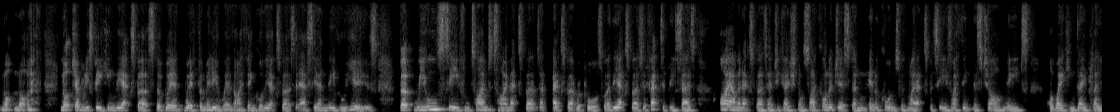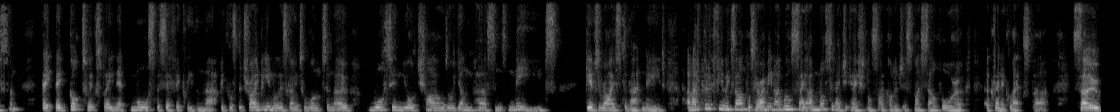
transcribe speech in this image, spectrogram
not not not generally speaking the experts that we're we're familiar with i think or the experts that SEN Legal use but we all see from time to time expert expert reports where the expert effectively says i am an expert educational psychologist and in accordance with my expertise i think this child needs a waking day placement. They, they've got to explain it more specifically than that because the tribunal is going to want to know what in your child or young person's needs gives rise to that need. And I've put a few examples here. I mean, I will say I'm not an educational psychologist myself or a, a clinical expert. So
